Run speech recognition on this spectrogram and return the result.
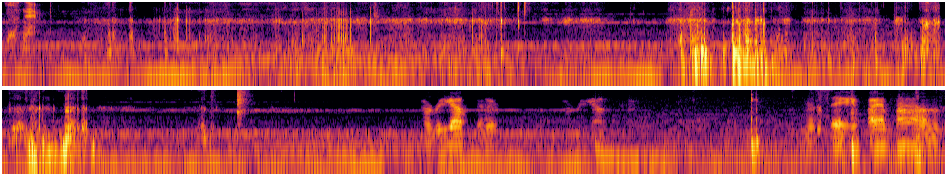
Snap. Hurry up, better. Hurry up. I was gonna say, buy a miles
